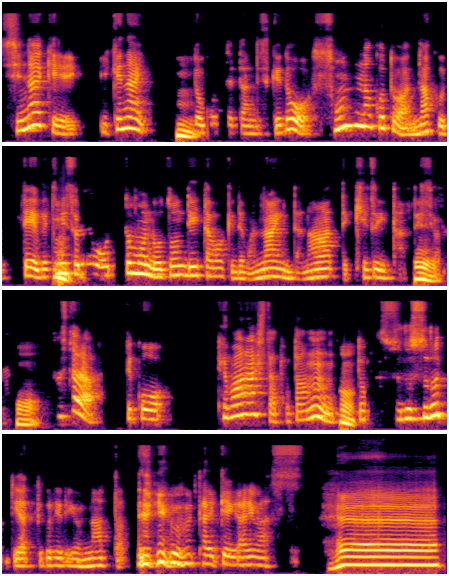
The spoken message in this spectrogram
しなきゃいけないうんと思ってたんですけど、そんなことはなくって、別にそれを夫も望んでいたわけではないんだなって気づいたんですよ。おうそしたら、で、こう、手放した途端、夫がスルスルってやってくれるようになったっていう体験があります。へえ。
